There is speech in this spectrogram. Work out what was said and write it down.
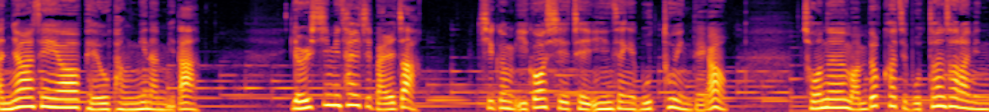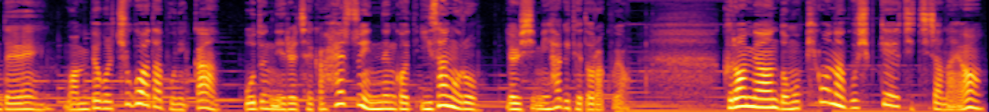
안녕하세요. 배우 박민아입니다. 열심히 살지 말자. 지금 이것이 제 인생의 모토인데요. 저는 완벽하지 못한 사람인데 완벽을 추구하다 보니까 모든 일을 제가 할 수 있는 것 이상으로 열심히 하게 되더라고요. 그러면 너무 피곤하고 쉽게 지치잖아요.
